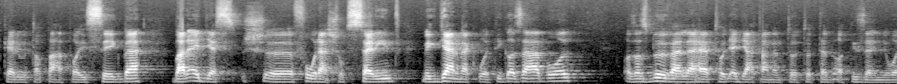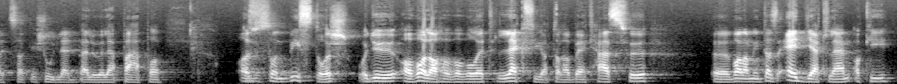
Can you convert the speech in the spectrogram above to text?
került a pápai székbe, bár egyes források szerint még gyermek volt igazából, azaz bőven lehet, hogy egyáltalán nem töltötte be a 18-at, és úgy lett belőle pápa. Az viszont biztos, hogy ő a valahova volt legfiatalabb egyházfő, valamint az egyetlen, aki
